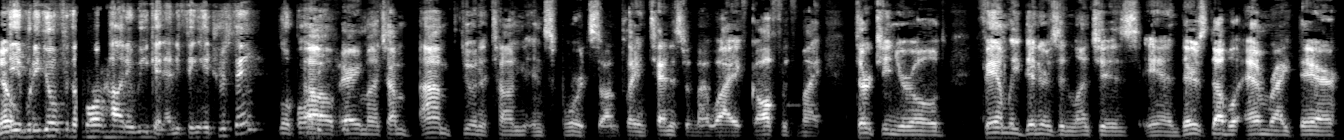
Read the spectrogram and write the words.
Nope. Dave, what are you doing for the long holiday weekend? Anything interesting? Oh, very much. I'm I'm doing a ton in sports. So I'm playing tennis with my wife, golf with my 13 year old, family dinners and lunches, and there's double M right there.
